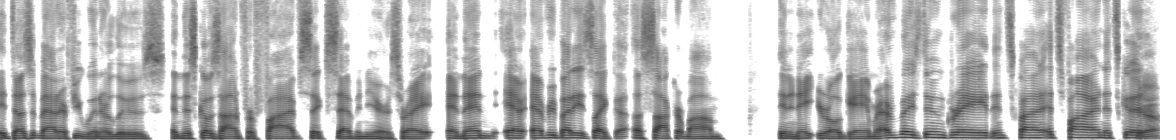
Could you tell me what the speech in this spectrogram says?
It doesn't matter if you win or lose. And this goes on for five, six, seven years, right? And then everybody's like a, a soccer mom in an eight year old game where everybody's doing great. It's fine. It's fine. It's good. Yeah.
